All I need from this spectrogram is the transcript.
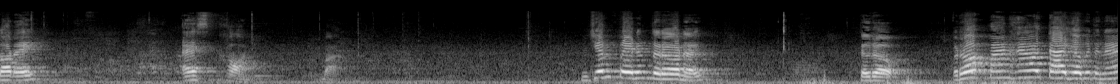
morning.a scon បាទអញ្ចឹងពេលហ្នឹងទៅរកនៅទៅរករកបានហើយតើយកវាទៅណា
